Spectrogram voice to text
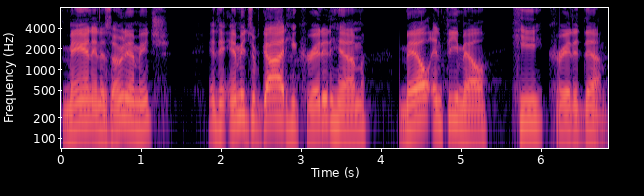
man in his own image. In the image of God, he created him, male and female, he created them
